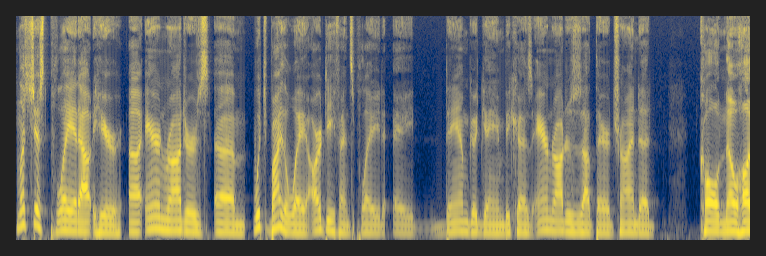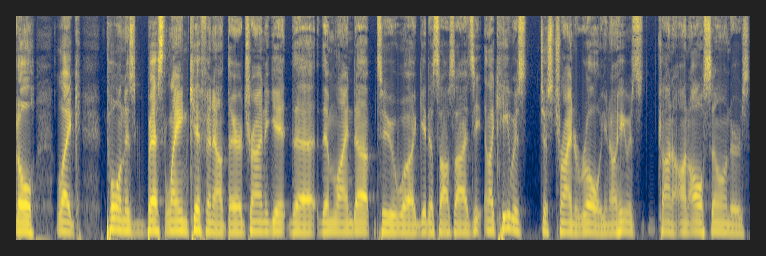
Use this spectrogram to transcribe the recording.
let's just play it out here. Uh, Aaron Rodgers, um, which by the way, our defense played a damn good game because Aaron Rodgers is out there trying to call no huddle, like pulling his best Lane Kiffin out there, trying to get the them lined up to uh, get us off sides. He, like he was just trying to roll, you know, he was kind of on all cylinders,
